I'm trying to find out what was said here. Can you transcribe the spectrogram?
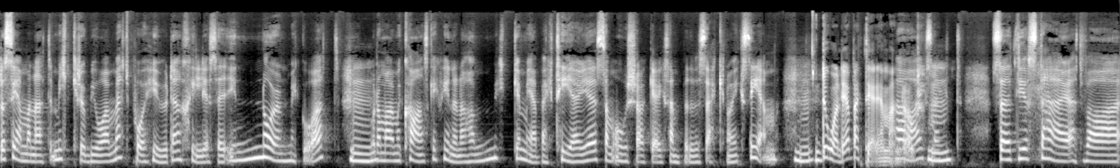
då ser man att mikrobiomet på huden skiljer sig enormt mycket åt. Mm. Och de amerikanska kvinnorna har mycket mer bakterier som orsakar exempelvis akne och eksem. Mm. Dåliga bakterier med andra ja, ord. Exakt. Mm. Så att just det här att vara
